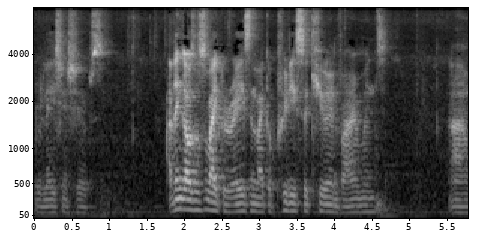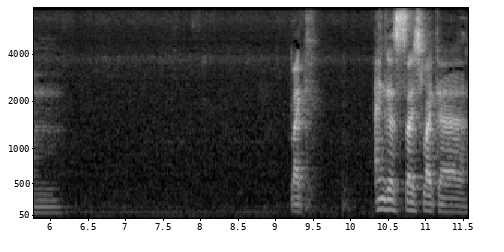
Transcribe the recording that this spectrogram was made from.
relationships. I think I was also like raised in like a pretty secure environment. Um like anger is such like a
